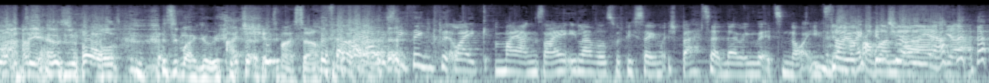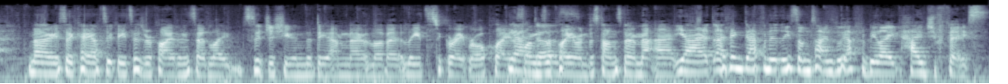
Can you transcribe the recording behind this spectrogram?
what the DMs rolled. This is my going. I'd shit myself. I honestly think that like my anxiety levels would be so much better knowing that it's not even It's not your problem, control, yeah, yeah. No, so Chaotic Vita's replied and said, like, so just you and the DM know, love it. It leads to great role play Yeah, as long as the player understands no matter Yeah, I think definitely sometimes we have to be like, hide your face.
